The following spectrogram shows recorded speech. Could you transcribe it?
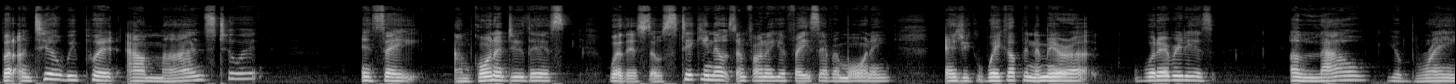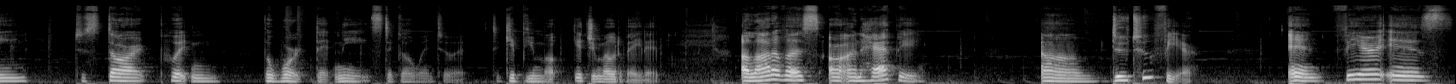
But until we put our minds to it and say, I'm going to do this, whether it's those sticky notes in front of your face every morning, as you wake up in the mirror, whatever it is, allow your brain to start putting the work that needs to go into it to get you get you motivated. A lot of us are unhappy um, due to fear, and fear is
